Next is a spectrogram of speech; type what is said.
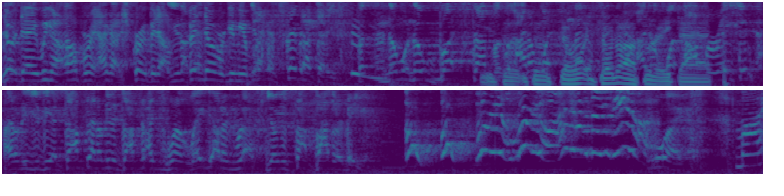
No, Daddy, we gotta operate. I gotta scrape it out. You're not Bend gonna, over, give me a You're not going to scrape it out, Jeffy. Look, no, no butt stuff. Look, don't- I don't, don't- want don't- medicine. don't I don't want that. operation. I don't need you to be a doctor. I don't need a doctor. I just want to lay down and rest. You know, just stop bothering me. Oh, oh, Mario, Mario, I have an idea. What? My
